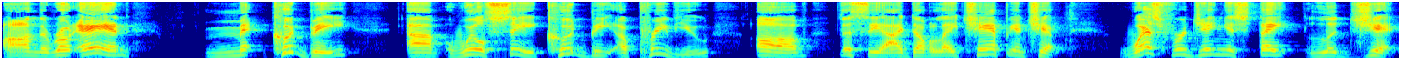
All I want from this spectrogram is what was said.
on the road and could be um, we'll see could be a preview of the CIAA championship. West Virginia State legit.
